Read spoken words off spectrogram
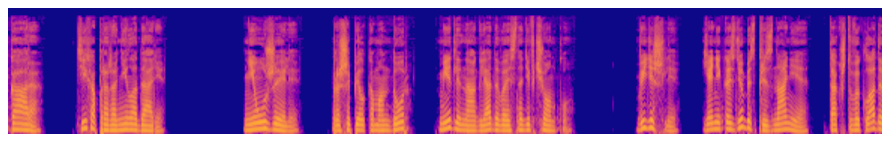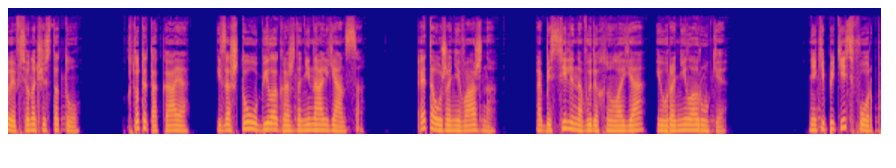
Кара, тихо проронила Дарья. Неужели? прошипел командор, медленно оглядываясь на девчонку. Видишь ли, я не казню без признания, так что выкладывай все на чистоту. Кто ты такая и за что убила гражданина альянса? Это уже не важно. Обессиленно выдохнула я и уронила руки. Не кипятись, Форб,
